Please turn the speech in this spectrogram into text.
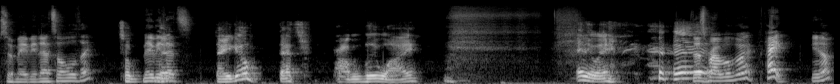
So maybe that's the whole thing. So Maybe that- that's there you go. That's probably why. anyway, that's probably right. Hey, you know,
